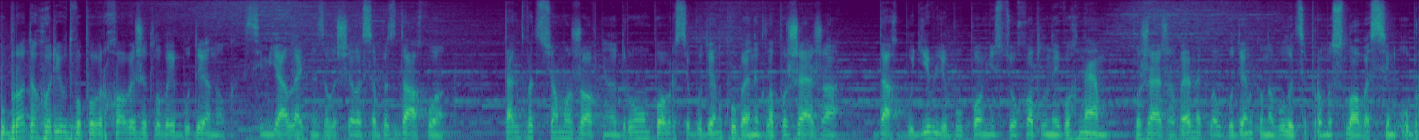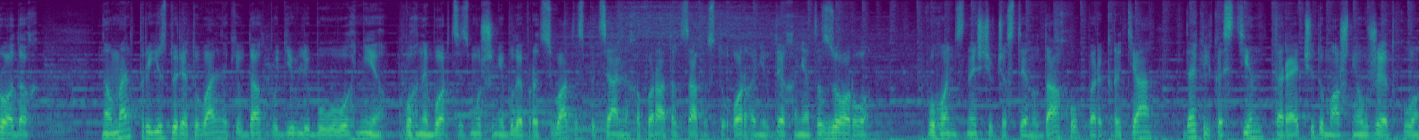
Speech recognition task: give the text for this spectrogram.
У Бродах горів двоповерховий житловий будинок. Сім'я ледь не залишилася без даху. Так, 27 жовтня на другому поверсі будинку виникла пожежа. Дах будівлі був повністю охоплений вогнем. Пожежа виникла в будинку на вулиці Промислова, 7 у Бродах. На момент приїзду рятувальників дах будівлі був у вогні. Вогнеборці змушені були працювати в спеціальних апаратах захисту органів дихання та зору. Вогонь знищив частину даху, перекриття, декілька стін та речі домашнього вжитку.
